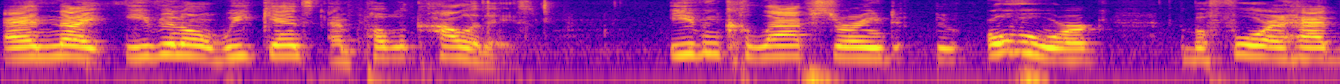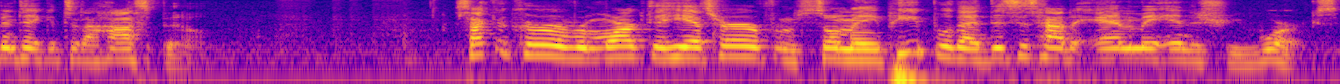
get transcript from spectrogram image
and night, even on weekends and public holidays. Even collapsed during overwork before and had been taken to the hospital. Sakakura remarked that he has heard from so many people that this is how the anime industry works.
